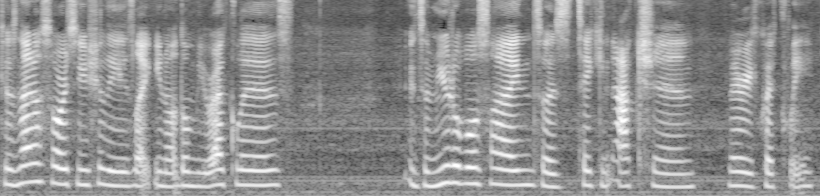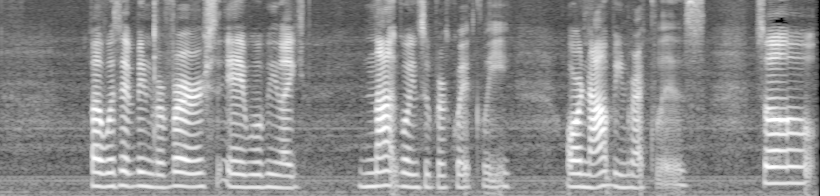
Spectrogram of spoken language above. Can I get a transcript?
Because Knight of Swords usually is like, you know, don't be reckless. It's a mutable sign, so it's taking action very quickly. But with it being reversed, it will be like not going super quickly or not being reckless. So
